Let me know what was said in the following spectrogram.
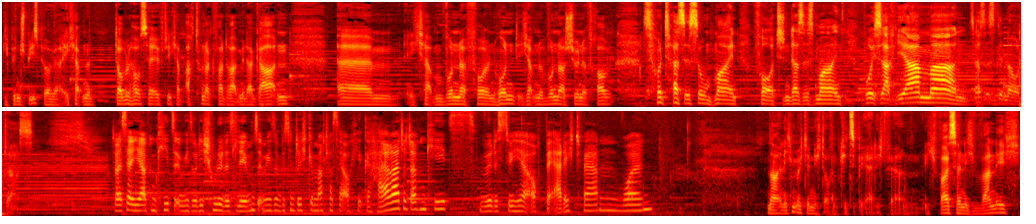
Ich bin Spießbürger. Ich habe eine Doppelhaushälfte, ich habe 800 Quadratmeter Garten. Ähm, ich habe einen wundervollen Hund, ich habe eine wunderschöne Frau. So, das ist so mein Fortune, das ist meins. Wo ich sage, ja Mann, das ist genau das. Du hast ja hier auf dem Kiez irgendwie so die Schule des Lebens irgendwie so ein bisschen durchgemacht. Du hast ja auch hier geheiratet auf dem Kiez. Würdest du hier auch beerdigt werden wollen? Nein, ich möchte nicht auf dem Kiez beerdigt werden. Ich weiß ja nicht, wann ich,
